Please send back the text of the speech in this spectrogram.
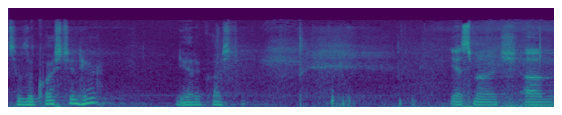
So, a question here? You had a question? Yes, Maharaj. Um,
